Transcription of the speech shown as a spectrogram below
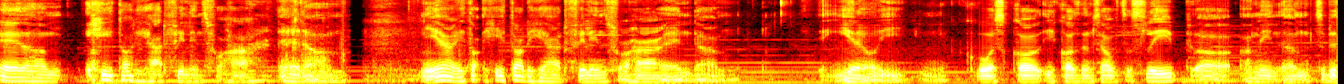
and um, he thought he had feelings for her, and um, yeah, he thought he thought he had feelings for her, and um, you know he was called he caused himself to sleep. Uh, I mean, um, to be.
